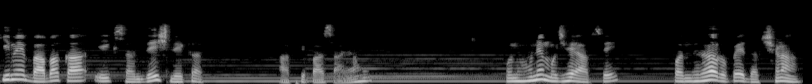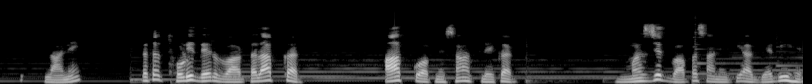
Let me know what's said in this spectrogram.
कि मैं बाबा का एक संदेश लेकर आपके पास आया हूँ। उन्होंने मुझे आपसे पंद्रह रुपए दक्षिणा लाने तथा थोड़ी देर वार्तालाप कर आपको अपने साथ लेकर मस्जिद वापस आने की आज्ञा दी है।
